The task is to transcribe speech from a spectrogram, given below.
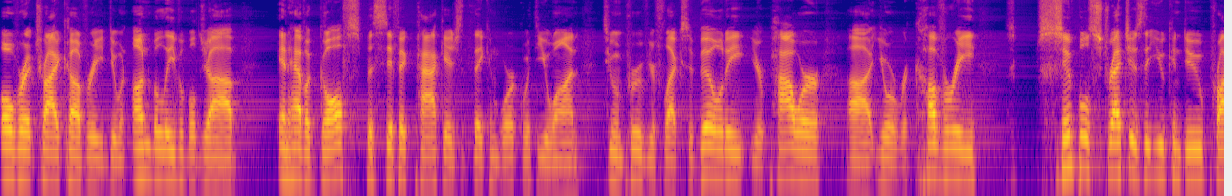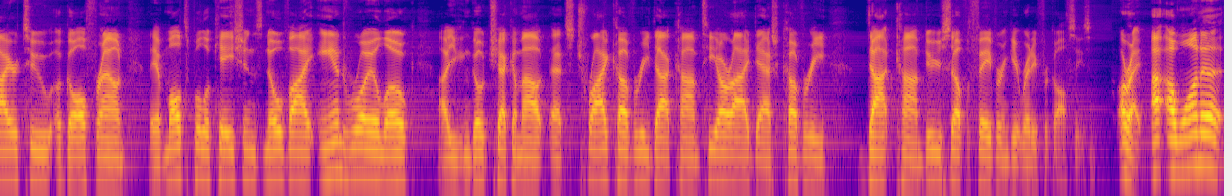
over at Tricovery do an unbelievable job and have a golf specific package that they can work with you on to improve your flexibility, your power, uh, your recovery simple stretches that you can do prior to a golf round. They have multiple locations, Novi and Royal Oak. Uh, you can go check them out. That's tricovery.com, tri-covery.com. Do yourself a favor and get ready for golf season. All right, I, I want to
